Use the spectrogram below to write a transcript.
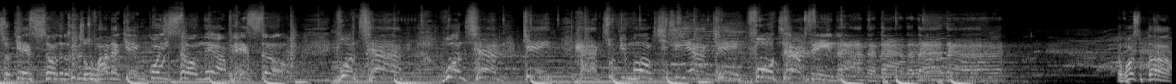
어 어쩌겠어 너 그저 하나 깨고 있어 내 앞에서 One time one time 게임 한쪽이 먹히지 않게 Four times 나나나나나나 고맙습니다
